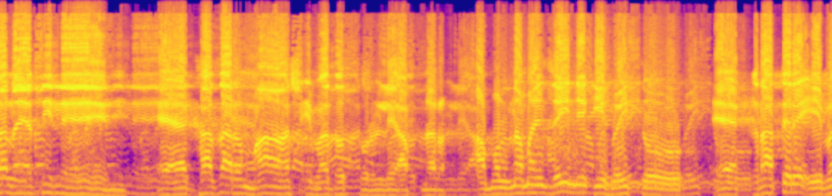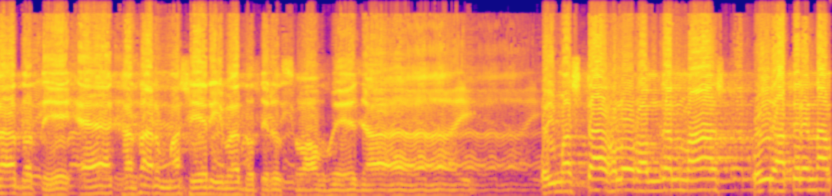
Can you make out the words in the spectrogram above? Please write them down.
বানায় দিলেন। এক হাজার মাস ইবাদত করলে আপনার আমল নামায় যেই নেকি হইত, এক রাতের ইবাদতে, এক হাজার মাসের ইবাদতের সব হয়ে যায়। ওই মাসটা হলো রমজান মাস, ওই রাতের নাম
